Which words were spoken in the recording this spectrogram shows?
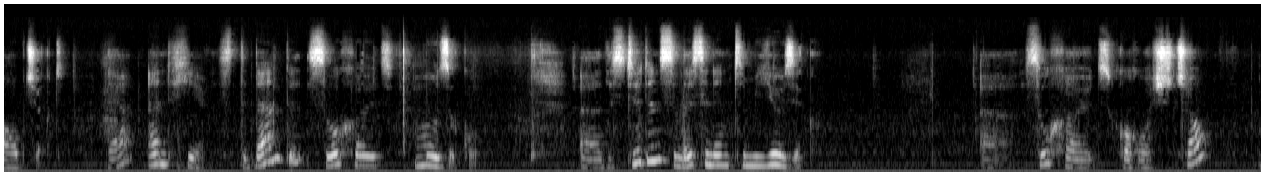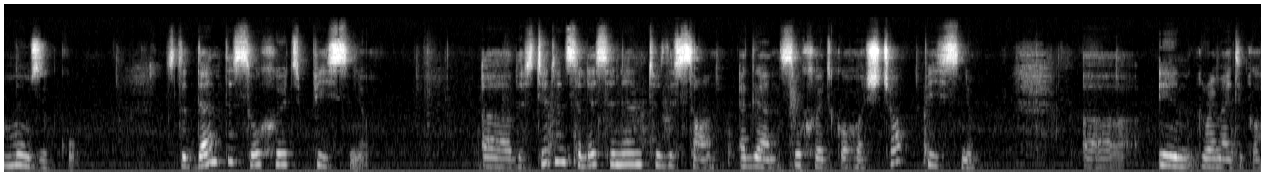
object yeah and here студенти слухають музику uh, the students listening to music uh, слухають кого що музику студенти слухають пісню uh, the students are listening to the song again слухають кого що пісню uh, in grammatical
